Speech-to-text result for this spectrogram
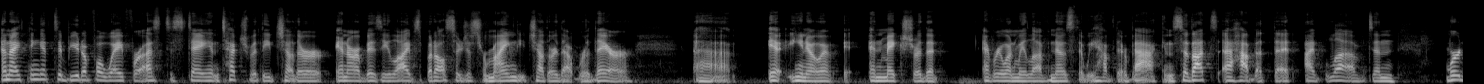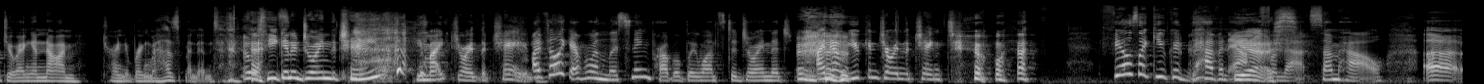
and I think it's a beautiful way for us to stay in touch with each other in our busy lives, but also just remind each other that we're there. Uh, it, you know, and make sure that everyone we love knows that we have their back. And so that's a habit that I've loved and we're doing. And now I'm trying to bring my husband into the Oh, is he going to join the chain? He might join the chain. I feel like everyone listening probably wants to join the. I know you can join the chain too. feels like you could have an app Yes. from that somehow. Uh,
